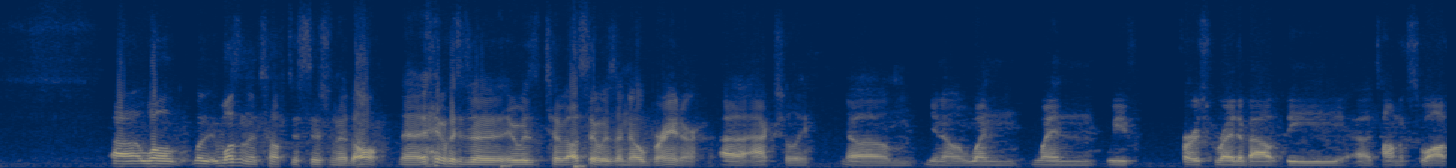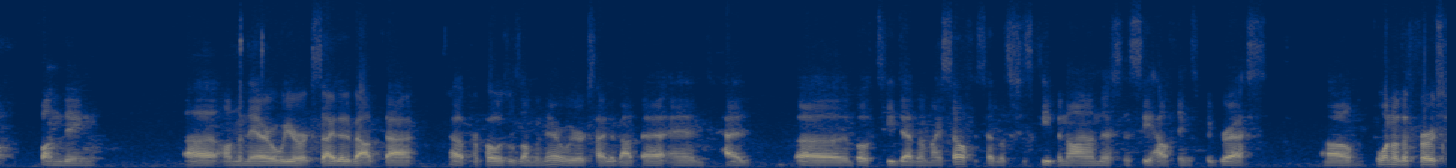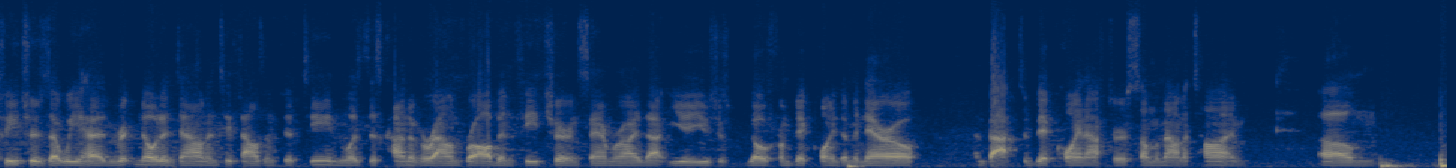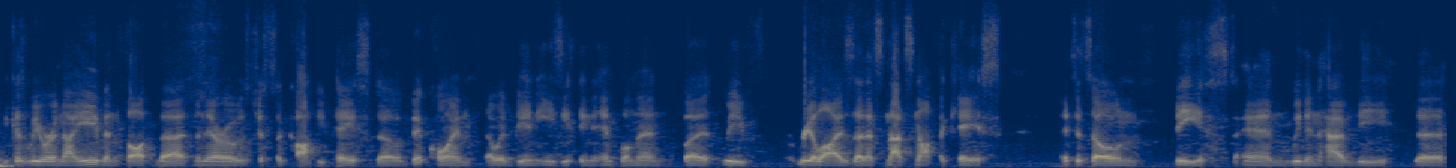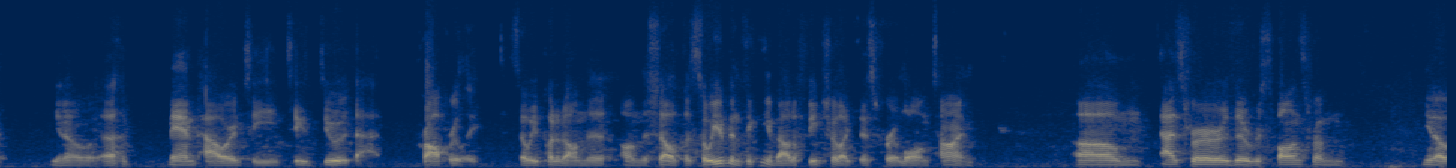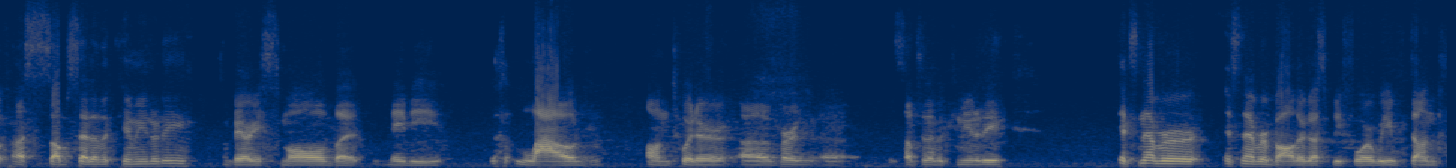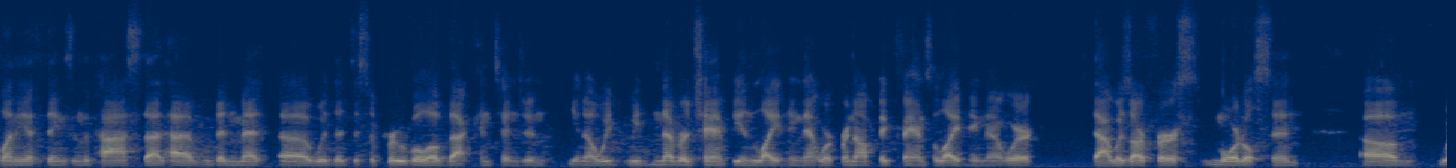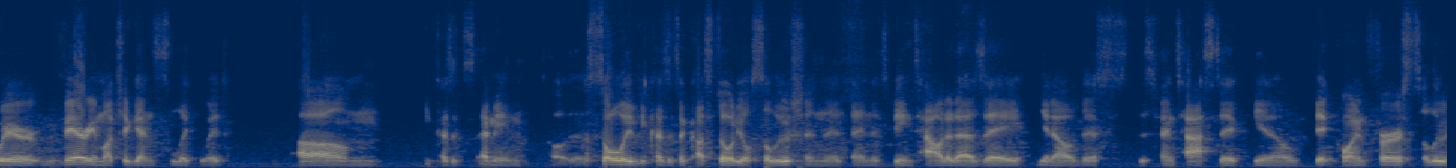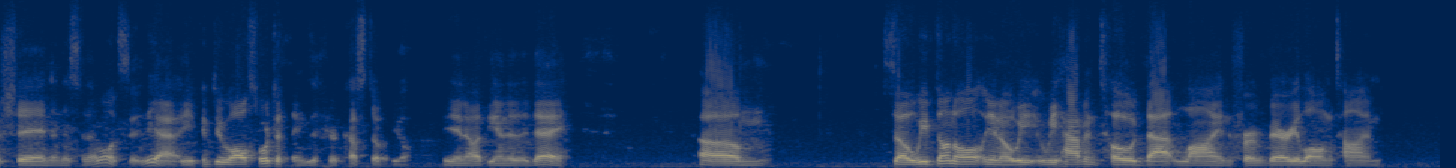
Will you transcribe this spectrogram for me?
Uh, well, it wasn't a tough decision at all. It was a, it was to us it was a no brainer. Uh, actually, um, you know when when we first read about the atomic swap funding uh, on Monero, we were excited about that uh, proposals on Monero. We were excited about that and had uh, both T Dev and myself said, let's just keep an eye on this and see how things progress. Um, one of the first features that we had written, noted down in 2015 was this kind of round robin feature in Samurai that you, you just go from Bitcoin to Monero and back to Bitcoin after some amount of time. Um, because we were naive and thought that Monero was just a copy paste of Bitcoin that would be an easy thing to implement, but we've realized that it's that's not the case it's its own beast, and we didn't have the the you know uh, manpower to to do that properly. So we put it on the on the shelf. But so we've been thinking about a feature like this for a long time. Um, as for the response from you know a subset of the community, very small but maybe loud on Twitter uh, ver- uh, subset of a community it's never it's never bothered us before. We've done plenty of things in the past that have been met uh, with the disapproval of that contingent. You know, we we've never championed Lightning Network. We're not big fans of Lightning Network. That was our first mortal sin. Um, we're very much against Liquid um, because it's. I mean, solely because it's a custodial solution and it's being touted as a you know this this fantastic you know bitcoin first solution and this and that. Well it's yeah you can do all sorts of things if you're custodial you know at the end of the day. Um so we've done all you know we we haven't toed that line for a very long time.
